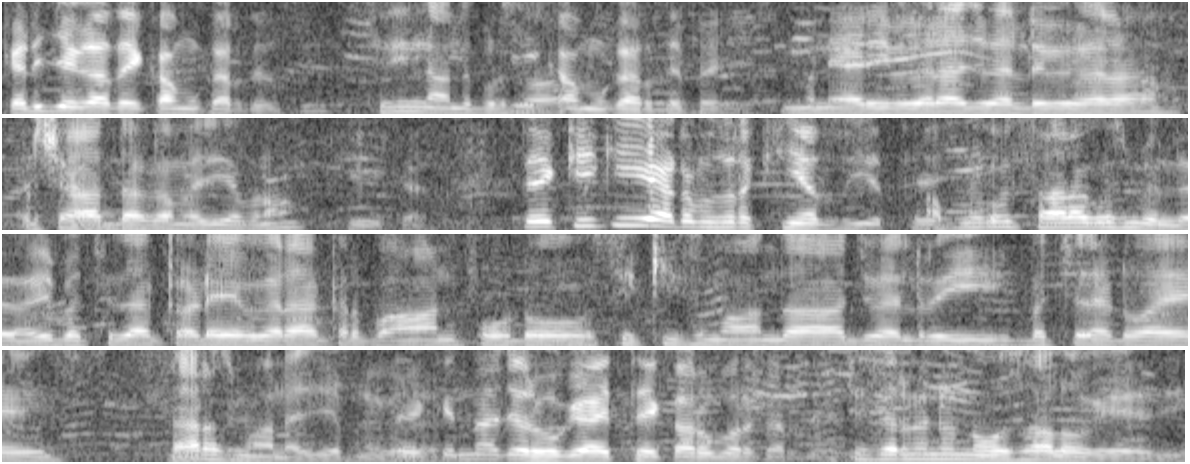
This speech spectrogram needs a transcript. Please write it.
ਕਿਹੜੀ ਜਗ੍ਹਾ ਤੇ ਕੰਮ ਕਰਦੇ ਹੋ ਤੁਸੀਂ? ਸ੍ਰੀ ਅਨੰਦਪੁਰ ਕੀ ਸਾਹਿਬ। ਕੰਮ ਕਰਦੇ ਪਏ? ਮਨਿਆਰੀ ਵਗੈਰਾ ਜਵੈਲਰੀ ਵਗੈਰਾ ਪ੍ਰਸ਼ਾਦ ਦਾ ਕੰਮ ਹੈ ਜੀ ਆਪਣਾ। ਠੀਕ ਹੈ। ਤੇ ਕੀ ਕੀ ਆਈਟਮਸ ਰੱਖੀਆਂ ਤੁਸੀਂ ਇੱਥੇ? ਆਪਣੇ ਕੋਲ ਸਾਰਾ ਕੁਝ ਮਿਲ ਜਾਂਦਾ ਜੀ। ਬੱਚੇ ਦਾ ਕੜੇ ਵਗੈਰਾ ਕਿਰਪਾਨ ਫੋਟੋ ਸਿੱਖੀ ਸਮਾਨ ਦਾ ਜਵੈਲਰੀ ਬੱਚੇ ਦਾ ਟੋਏ ਸਾਰਾ ਸਮਾਨ ਹੈ ਜੀ ਆਪਣੇ ਤੇ ਕੋਲ ਕਿੰਨਾ ਚਿਰ ਹੋ ਗਿਆ ਇੱਥੇ ਕਾਰੋਬਾਰ ਕਰਦੇ ਤੇ ਸਰ ਮੈਨੂੰ 9 ਸਾਲ ਹੋ ਗਏ ਆ ਜੀ।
